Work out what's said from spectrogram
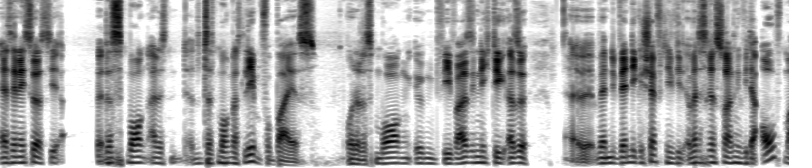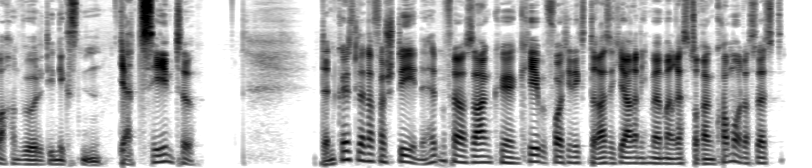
es ist ja nicht so, dass, die, dass morgen alles, also dass morgen das Leben vorbei ist. Oder dass morgen irgendwie, weiß ich nicht, die, also äh, wenn, die- wenn die Geschäfte nicht wieder, wenn das Restaurant nicht wieder aufmachen würde, die nächsten Jahrzehnte, dann könnte ich es noch verstehen. Dann hätte man vielleicht auch sagen können, okay, bevor ich die nächsten 30 Jahre nicht mehr in mein Restaurant komme und das letzte,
